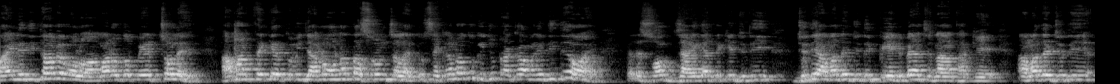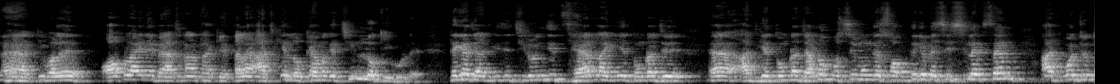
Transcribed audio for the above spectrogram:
মাইনে দিতে হবে বলো, আমারও তো পেট চলে। আমার থেকে তুমি জানো অনাথ আশ্রম চালায়, তো সেখানেও তো কিছু টাকা আমাকে দিতে হয়। তাহলে সব জায়গা থেকে যদি যদি আমাদের যদি পেট ব্যাচ না থাকে, আমাদের যদি হ্যাঁ কি বলে অফলাইনে ব্যাচ না থাকে, তাহলে আজকে লোকে আমাকে চিনলো কি বলে? ঠিক আছে আজকে যে চিরঞ্জিত স্যার লাগিয়ে তোমরা যে হ্যাঁ, আজকে তোমরা জানো পশ্চিমবঙ্গে সব থেকে বেশি সিলেকশন আজ পর্যন্ত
